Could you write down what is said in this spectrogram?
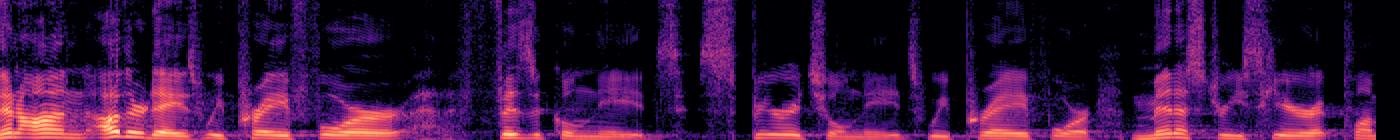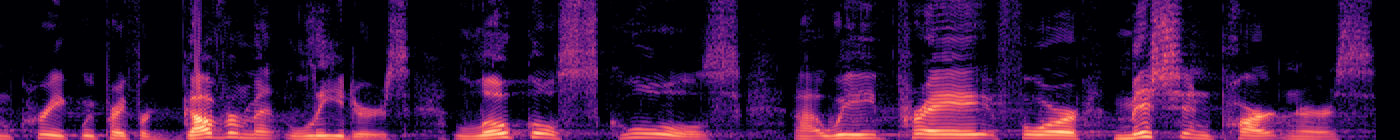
Then on other days, we pray for physical needs, spiritual needs. We pray for ministries here at Plum Creek. We pray for government leaders, local schools. Uh, we pray for mission partners.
